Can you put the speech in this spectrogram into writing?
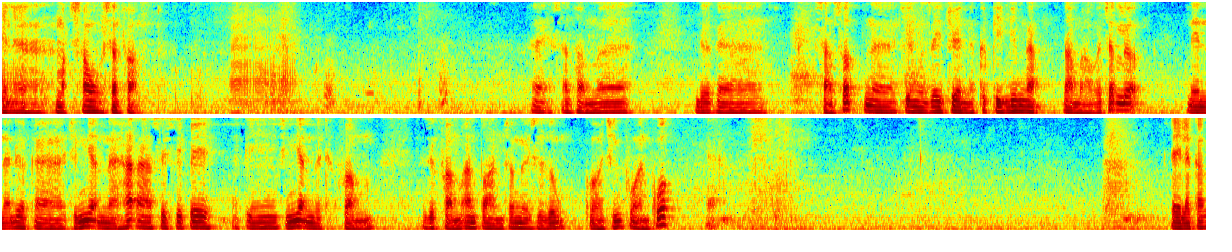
Đây là mặt sau của sản phẩm. Đây, sản phẩm ờ, được ờ, sản xuất ờ, trên một dây chuyền cực kỳ nghiêm ngặt đảm bảo cái chất lượng nên đã được chứng nhận là HACCP cái chứng nhận về thực phẩm dược phẩm an toàn cho người sử dụng của chính phủ Hàn Quốc. Dạ. Đây là các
